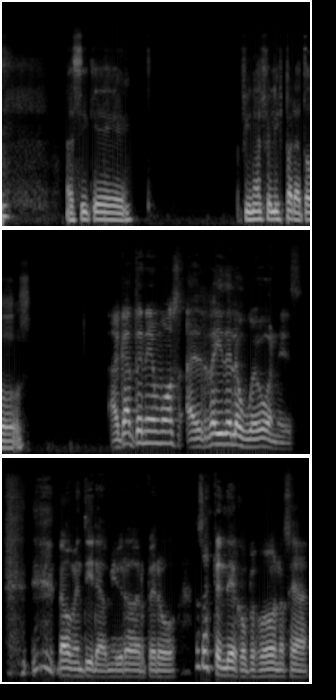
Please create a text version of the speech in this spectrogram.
Así que final feliz para todos. Acá tenemos al rey de los huevones. no, mentira, mi brother, pero no seas pendejo, pues, huevón. O sea,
